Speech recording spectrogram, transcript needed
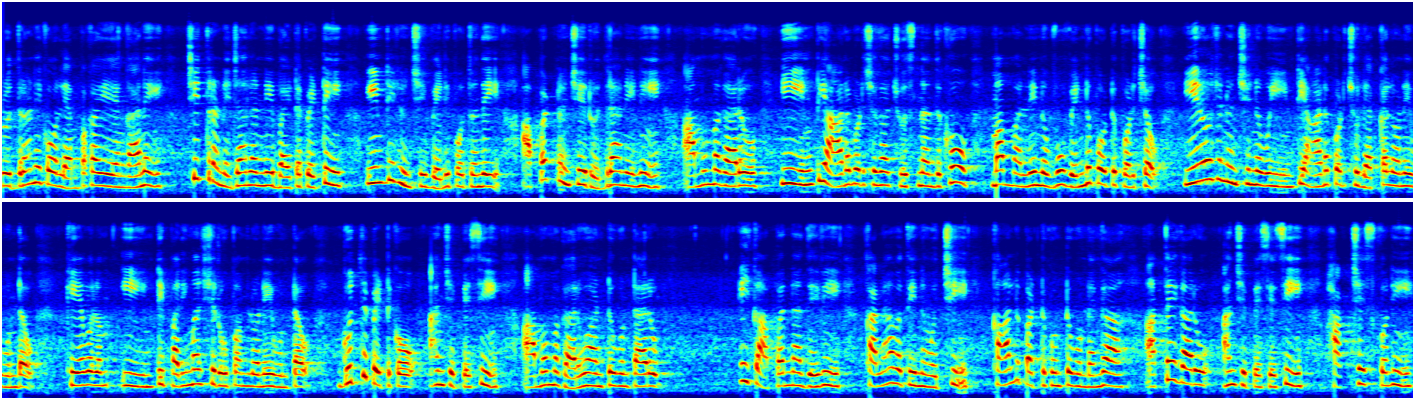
రుద్రానికి ఒక లెంపకాయ వేయంగానే చిత్ర నిజాలన్నీ బయటపెట్టి ఇంటి నుంచి వెళ్ళిపోతుంది. అప్పటి నుంచి రుద్రాణిని అమ్మమ్మ గారు ఈ ఇంటి ఆడపడుచుగా చూసినందుకు మమ్మల్ని నువ్వు వెన్నుపోటు పొడిచావు. ఈ రోజు నుంచి నువ్వు ఈ ఇంటి ఆడపడుచు లెక్కలోనే ఉండవు. కేవలం ఈ ఇంటి పని మనిషి రూపంలోనే ఉంటావు. గుర్తు పెట్టుకో అని చెప్పేసి అమ్మమ్మ గారు అంటూ ఉంటారు. ఇక అపర్ణాదేవి కళావతిని వచ్చి కాళ్ళు పట్టుకుంటూ ఉండగా అత్తయ్య గారు అని చెప్పేసేసి హక్ చేసుకొని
